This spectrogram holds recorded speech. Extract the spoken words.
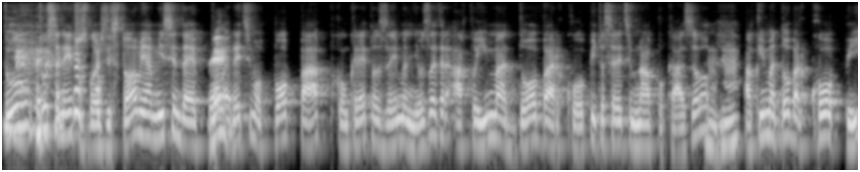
Tu, tu se neću složiti s tom, ja mislim da je po- Ne? recimo pop-up, konkretno za email newsletter, ako ima dobar copy, to se recimo nama pokazalo, Mhm. ako ima dobar copy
